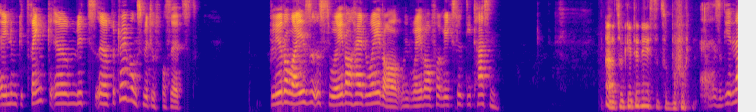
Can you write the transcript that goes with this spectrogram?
einem Getränk äh, mit äh, Betäubungsmittel versetzt. Blöderweise ist Raider halt Raider und Raider verwechselt die Tassen. Also geht der nächste zu Boden. Also genau,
